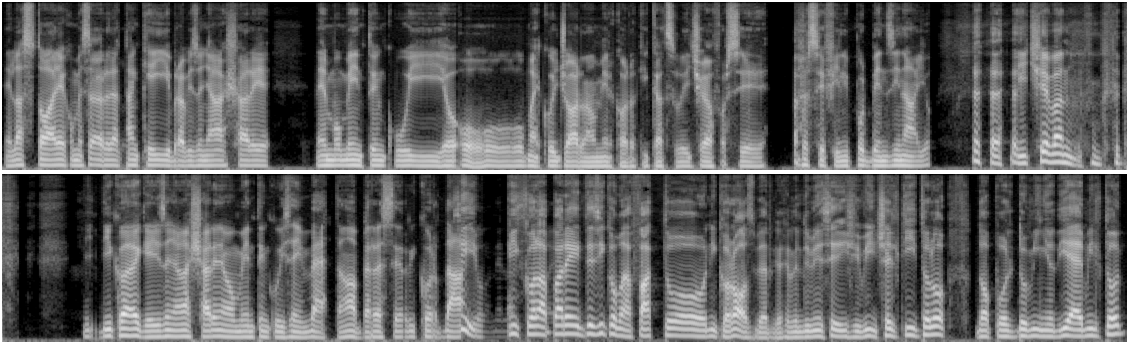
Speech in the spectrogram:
nella, storia, come certo. detto anche Ibra, bisogna lasciare nel momento in cui, o, o, Michael Jordan, non mi ricordo chi cazzo lo diceva, forse, forse Filippo il benzinaio, dicevano... Dico eh, che bisogna lasciare nel momento in cui sei in vetta, no? Per essere ricordato. Sì, piccola storia. parentesi, come ha fatto Nico Rosberg, che nel 2016 vince il titolo dopo il dominio di Hamilton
